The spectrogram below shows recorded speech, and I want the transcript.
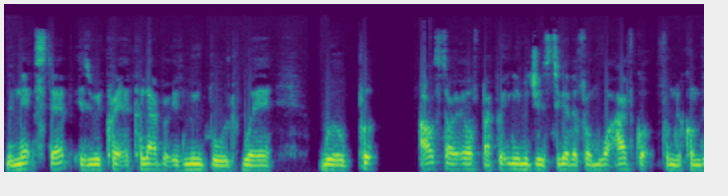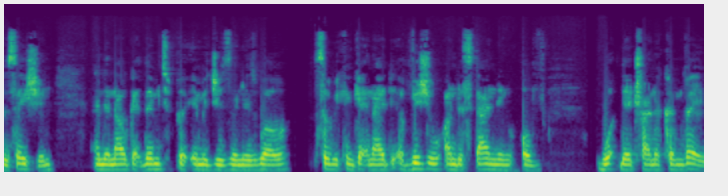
The next step is we create a collaborative mood board where we'll put. I'll start it off by putting images together from what I've got from the conversation, and then I'll get them to put images in as well, so we can get an idea, a visual understanding of what they're trying to convey.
